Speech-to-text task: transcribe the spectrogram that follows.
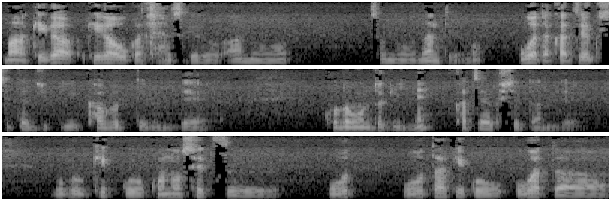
まあ、怪我、怪我多かったんですけど、あのその、なんていうの？尾形活躍してた時期被ってるんで、子供の時にね、活躍してたんで、僕結構この説、太田結構尾形の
